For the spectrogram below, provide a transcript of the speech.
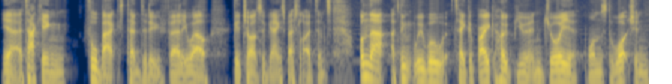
yeah, attacking fullbacks tend to do fairly well. Good chance of getting special items. On that, I think we will take a break. Hope you enjoy ones to watch and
